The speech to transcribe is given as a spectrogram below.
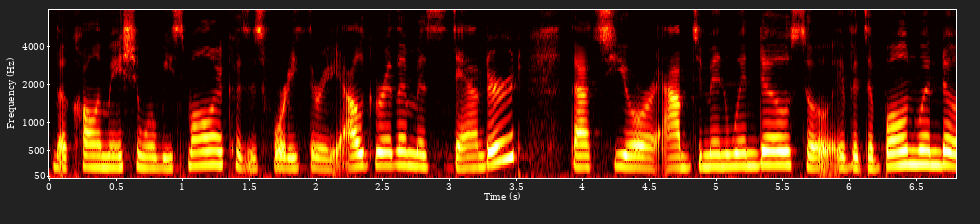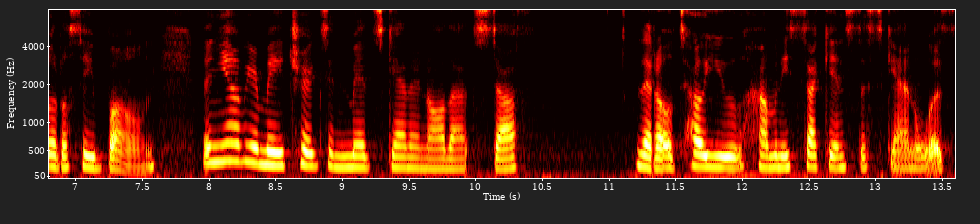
The collimation will be smaller because it's 43. Algorithm is standard. That's your abdomen window. So if it's a bone window, it'll say bone. Then you have your matrix and mid scan and all that stuff that'll tell you how many seconds the scan was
